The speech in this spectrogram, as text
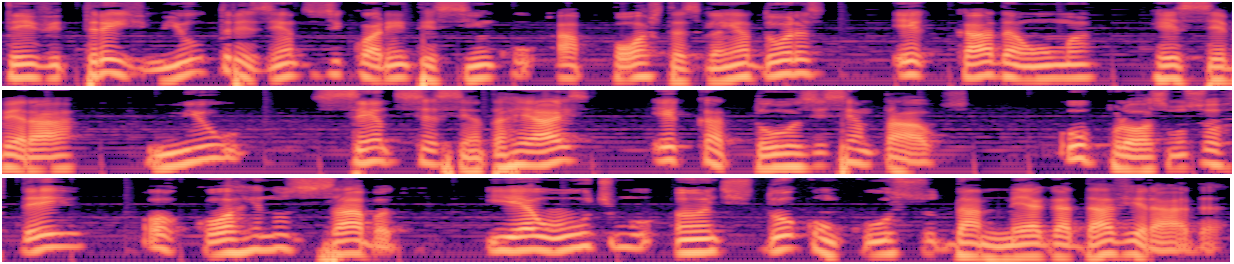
teve 3.345 apostas ganhadoras e cada uma receberá R$ 1.160,14. O próximo sorteio ocorre no sábado e é o último antes do concurso da Mega da Virada.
